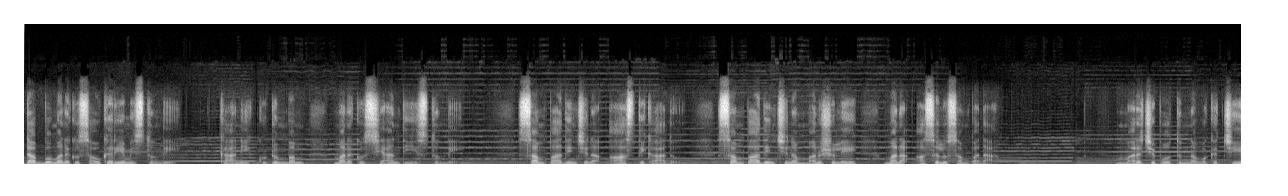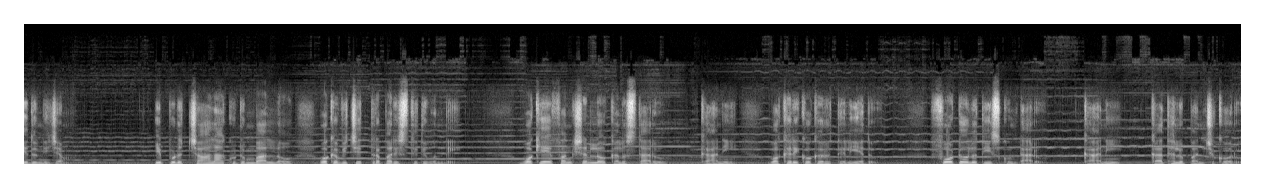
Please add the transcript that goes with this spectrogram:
డబ్బు మనకు సౌకర్యమిస్తుంది కాని కుటుంబం మనకు శాంతి ఇస్తుంది. సంపాదించిన ఆస్తి కాదు సంపాదించిన మనుషులే మన అసలు సంపద. మరచిపోతున్న ఒక చేదు నిజం. ఇప్పుడు చాలా కుటుంబాల్లో ఒక విచిత్ర పరిస్థితి ఉంది. ఒకే ఫంక్షన్లో కలుస్తారు కాని ఒకరికొకరు తెలియదు. ఫోటోలు తీసుకుంటారు కాని కథలు పంచుకోరు.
